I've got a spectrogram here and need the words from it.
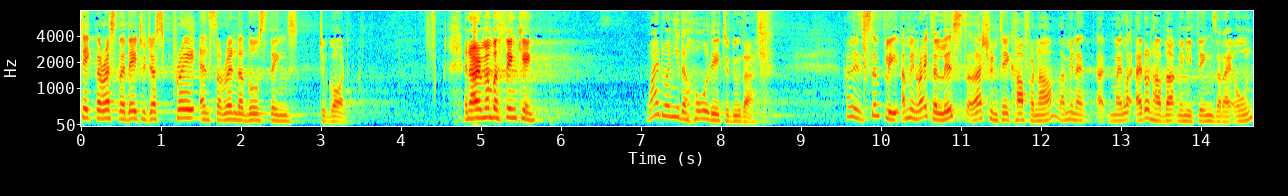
take the rest of the day to just pray and surrender those things to God. And I remember thinking, why do I need a whole day to do that? I mean, simply, I mean, write a list. That shouldn't take half an hour. I mean, I, I, my, I don't have that many things that I own.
